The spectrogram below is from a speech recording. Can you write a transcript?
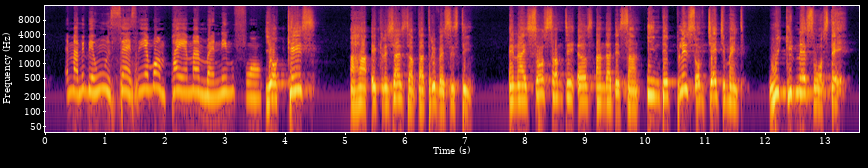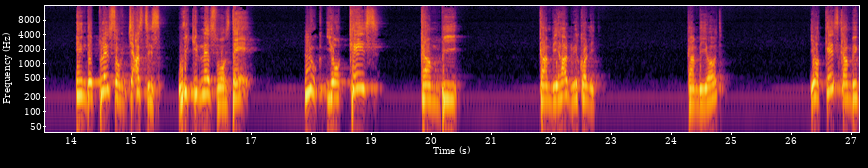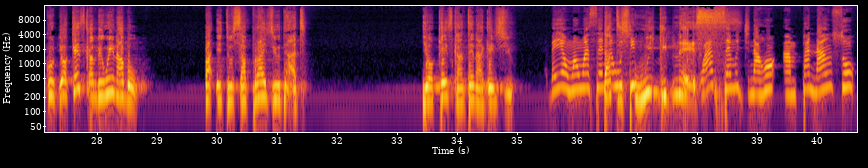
ma mebɛhuu sɛ sɛ yɛbɔ mpaeɛ ma mmaranimfoɔ Your case, uh-huh, Ecclesiastes chapter 3, verse 16. And I saw something else under the sun. In the place of judgment, wickedness was there. In the place of justice, wickedness was there. Look, your case can be, can be, how do we call it? Can be what? Your case can be good. Your case can be winnable. But it will surprise you that your case can turn against you. ɛbɛyɛ nwanwa sɛ na That is wickedness. w'asɛm gyina hɔ ampa nanso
